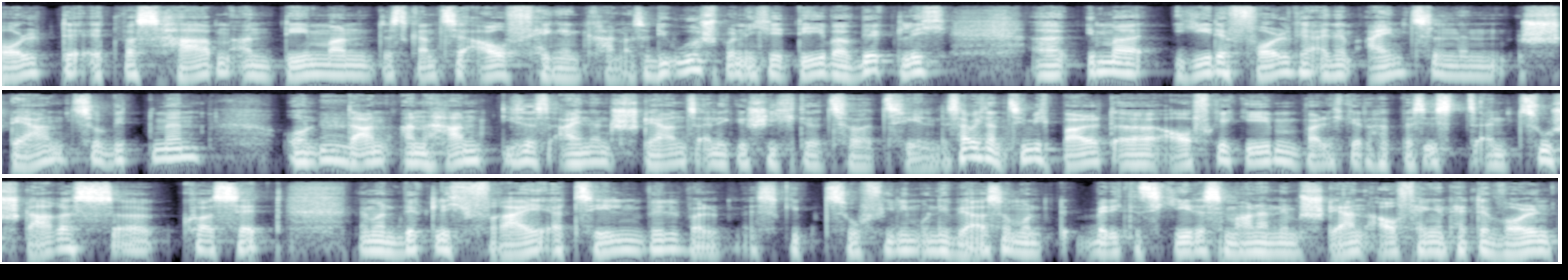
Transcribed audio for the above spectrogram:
wollte etwas haben, an dem man das Ganze aufhängen kann. Also die ursprüngliche Idee war wirklich, äh, immer jede Folge einem einzelnen Stern zu widmen und mhm. dann anhand dieses einen Sterns eine Geschichte zu erzählen. Das habe ich dann ziemlich bald äh, aufgegeben, weil ich gedacht habe, das ist ein zu starres äh, Korsett, wenn man wirklich frei erzählen will, weil es gibt so viel im Universum und wenn ich das jedes Mal an dem Stern aufhängen hätte wollen,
